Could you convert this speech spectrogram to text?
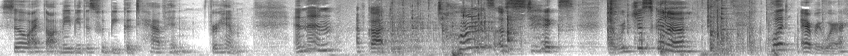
So I thought maybe this would be good to have him for him. And then I've got tons of sticks that we're just gonna put everywhere.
